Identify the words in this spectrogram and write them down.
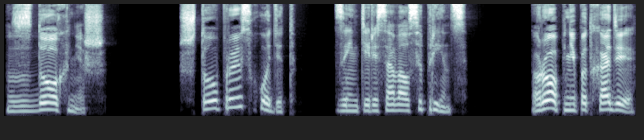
Сдохнешь». «Что происходит?» — заинтересовался принц. «Роб, не подходи.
